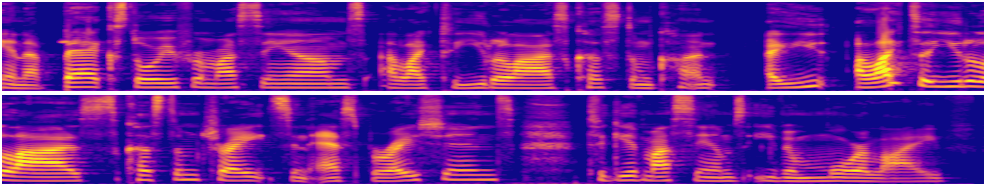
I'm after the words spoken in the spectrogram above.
and a backstory for my Sims. I like to utilize custom con- I, I like to utilize custom traits and aspirations to give my Sims even more life.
